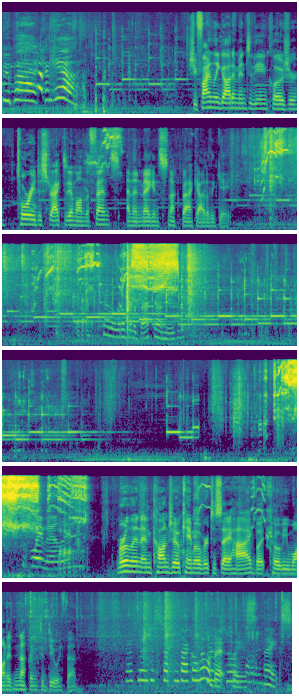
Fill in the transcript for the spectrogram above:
him Poopa, come here. She finally got him into the enclosure, Tori distracted him on the fence, and then Megan snuck back out of the gate. Got a little bit of background music. Good boy, Merlin. Merlin and Conjo came over to say hi, but Kobe wanted nothing to do with them. You guys mind just stepping back a little bit, please? Thanks.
